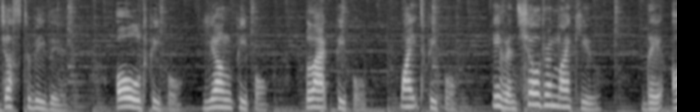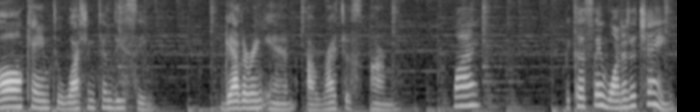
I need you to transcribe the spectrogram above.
just to be there. Old people, young people, black people, white people, even children like you, they all came to Washington, D.C., gathering in a righteous army. Why? Because they wanted a change,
